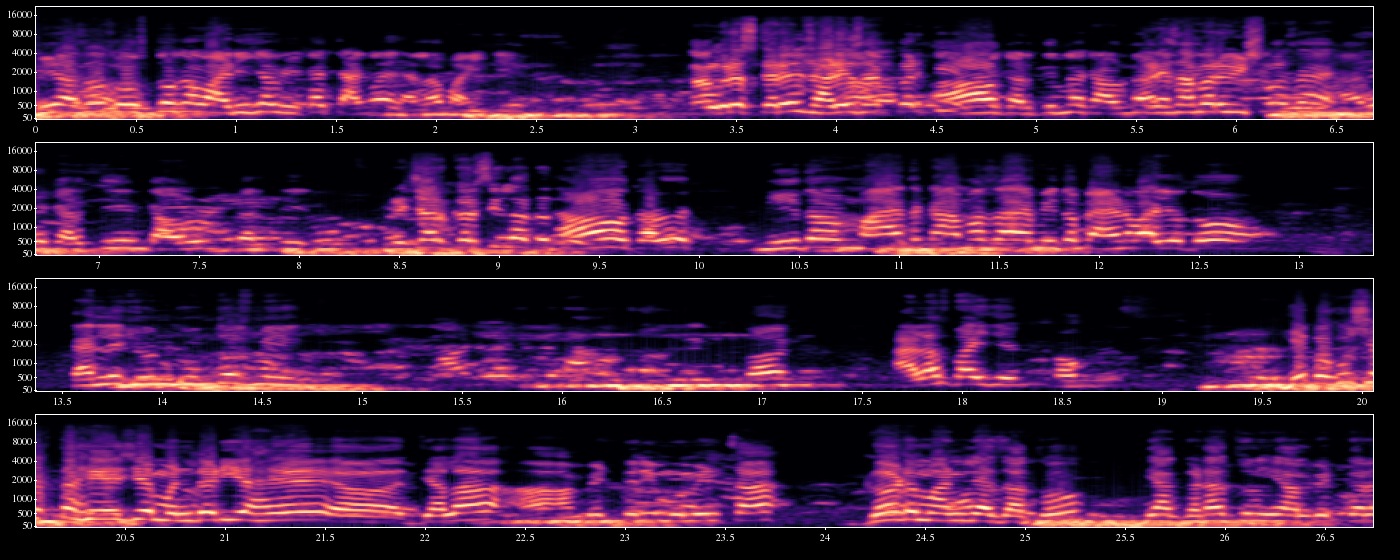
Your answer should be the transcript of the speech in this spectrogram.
मी असं सोचतो का वाडीचा विकास चांगला झाला पाहिजे. काँग्रेस करेल झाडे साहेब करतील. हा करतील ना काढून झाडे साहेबांवर विश्वास आहे. अरे करतील काढून करतील प्रचार करशील आता तू? हो कर मी तर माझं तर कामच आहे मी तर बँड वाजवतो. त्यांना घेऊन घुमतोच मी. मग आलाच पाहिजे काँग्रेस. हे बघू शकता हे जे मंडळी आहे ज्याला आंबेडकरी मुवमेंटचा गड मानला जातो त्या गडातून हे आंबेडकर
